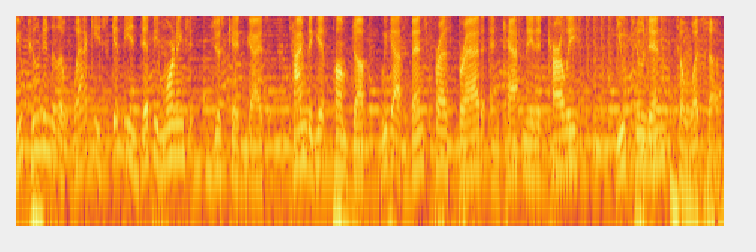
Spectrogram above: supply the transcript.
You tuned into the wacky Skippy and Dippy mornings? Just kidding, guys. Time to get pumped up. We got bench press Brad and caffeinated Carly. You tuned in to What's Up.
